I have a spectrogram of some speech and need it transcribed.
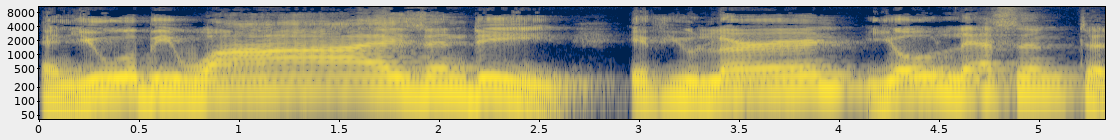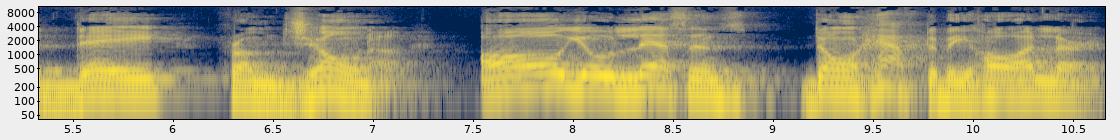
And you will be wise indeed if you learn your lesson today from Jonah. All your lessons don't have to be hard learned.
